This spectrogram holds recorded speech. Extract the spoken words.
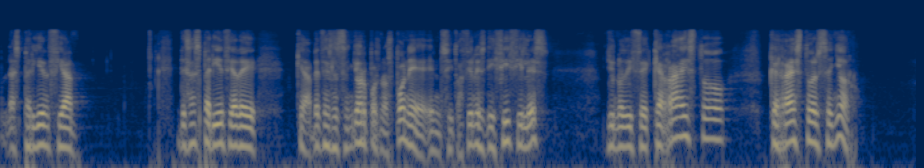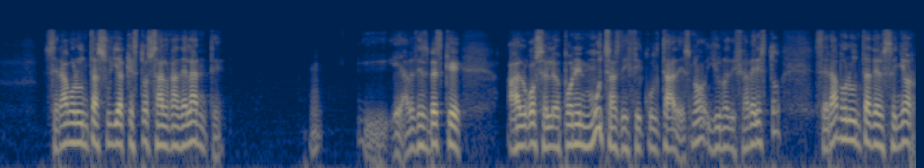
la experiencia, de esa experiencia de que a veces el Señor pues, nos pone en situaciones difíciles y uno dice, ¿querrá esto, querrá esto el Señor? ¿Será voluntad suya que esto salga adelante? Y a veces ves que algo se le oponen muchas dificultades, ¿no? Y uno dice, a ver, esto será voluntad del Señor.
